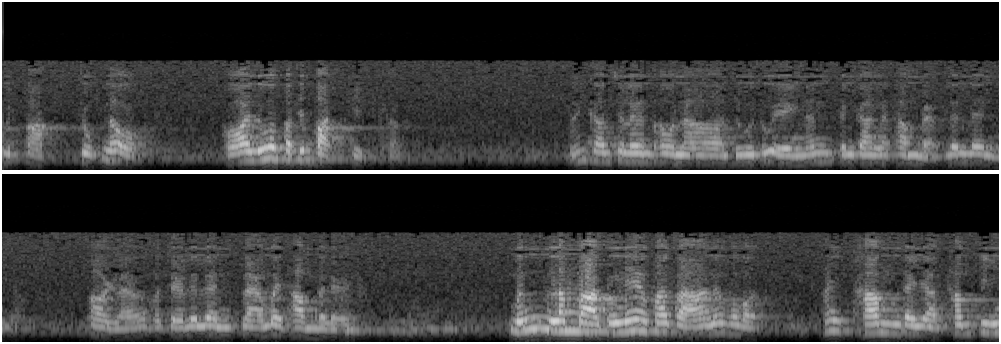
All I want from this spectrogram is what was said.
อึดอัดจุกหน้าอกขอให้รู้ว่าปฏิบัติผิดครับเหมือนการเจริญภาวนาดูตัวเองนั้นเป็นการกระทำแบบเล่นๆครับเอาอีกแล้วพอเจอเล่นๆแปลไม่ทำไปเลย มือนลำบากตรงนี้ภาษานะผมบอกให้ทำแต่อย่าทำจริง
